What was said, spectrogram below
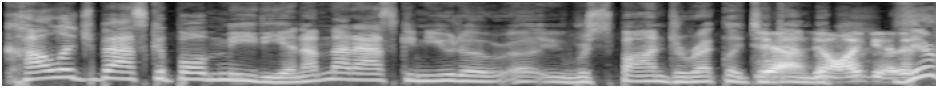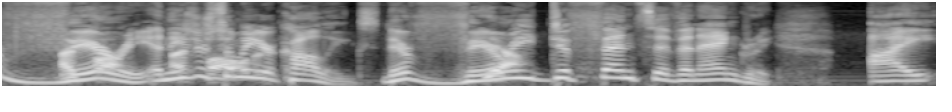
College basketball media, and I'm not asking you to uh, respond directly to Yeah, them. no, I get it. They're very, follow- and these I are some follow of your colleagues. They're very Yeah. defensive and angry. I,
